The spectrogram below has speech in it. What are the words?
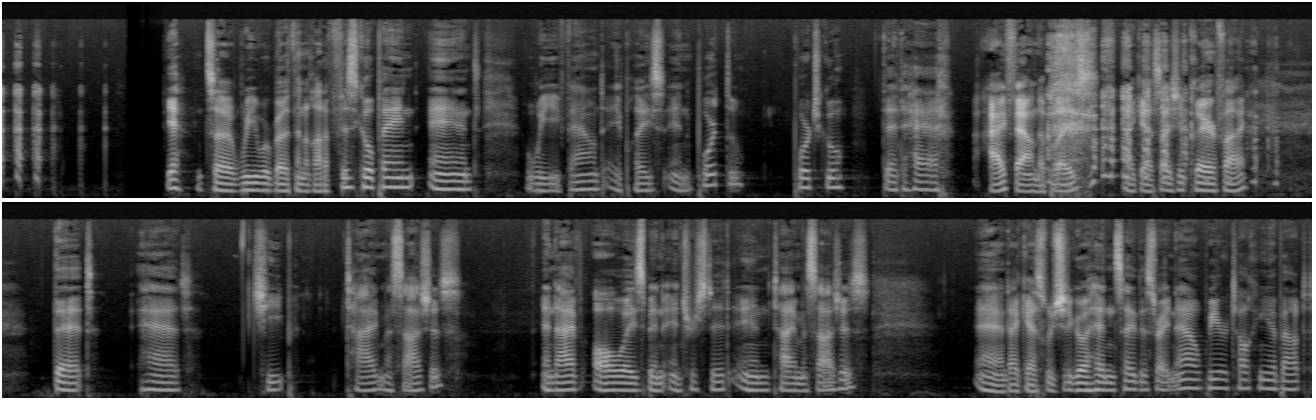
yeah, so we were both in a lot of physical pain, and we found a place in Porto, Portugal, that had. I found a place, I guess I should clarify, that had cheap Thai massages. And I've always been interested in Thai massages. And I guess we should go ahead and say this right now. We are talking about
